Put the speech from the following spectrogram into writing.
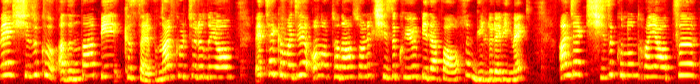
Ve Shizuku adında bir kız tarafından kurtarılıyor. Ve tek amacı o noktadan sonra Shizuku'yu bir defa olsun güldürebilmek. Ancak Shizuku'nun hayatı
